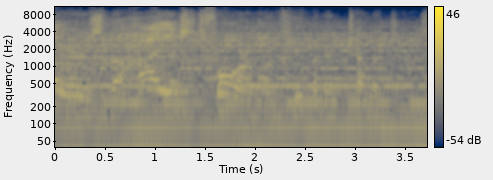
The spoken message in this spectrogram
requires the highest form of human intelligence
